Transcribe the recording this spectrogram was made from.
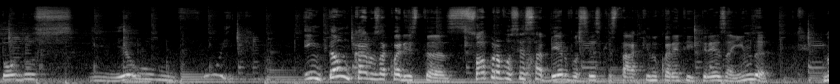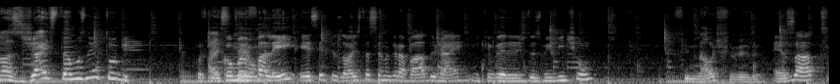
todos e eu fui. Então, caros aquaristas, só para você saber, vocês que está aqui no 43 ainda, nós já estamos no YouTube. Porque, Faz como eu tempo. falei, esse episódio está sendo gravado já em fevereiro de 2021. Final de fevereiro. Exato.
